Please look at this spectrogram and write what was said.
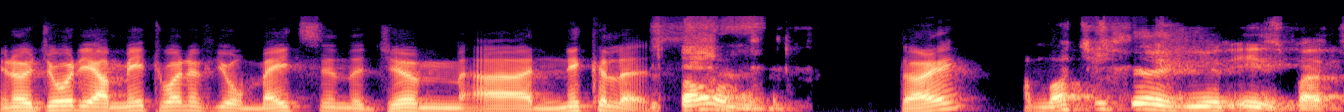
you know, Jordi, I met one of your mates in the gym, uh, Nicholas. Sorry, I'm not too sure who it is, but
